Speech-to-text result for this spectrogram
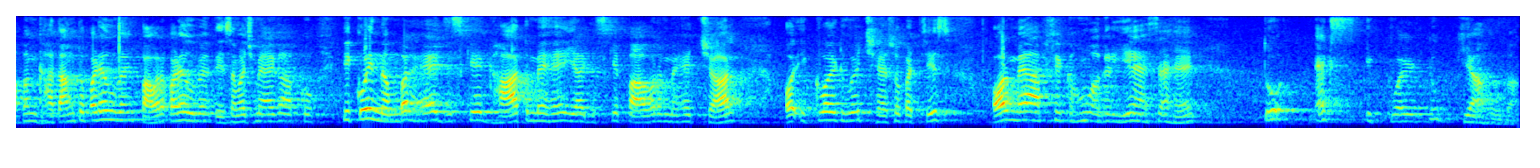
अपन घातांक तो पढ़े हुए हैं पावर पढ़े हुए हैं तो ये समझ में आएगा आपको कि कोई नंबर है जिसके घात में है या जिसके पावर में है चार और इक्वल टू है 625 और मैं आपसे कहूँ, अगर ये ऐसा है तो x इक्वल टू क्या होगा?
